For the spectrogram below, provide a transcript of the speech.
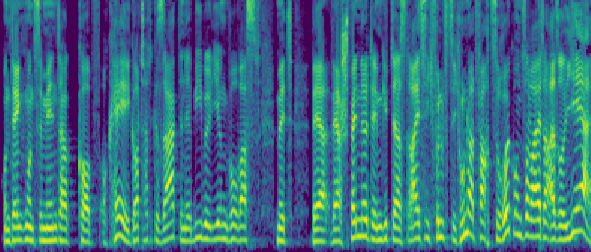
und denken uns im Hinterkopf, okay, Gott hat gesagt in der Bibel irgendwo was mit, wer, wer spendet, dem gibt er das 30, 50, 100-fach zurück und so weiter. Also, yeah,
